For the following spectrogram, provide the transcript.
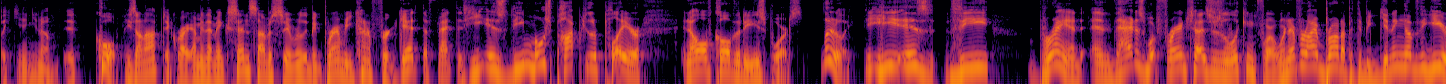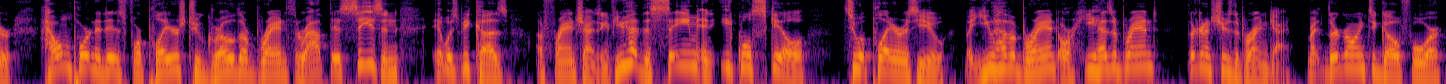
like you know, it, cool. He's on Optic, right? I mean, that makes sense. Obviously, a really big brand, but you kind of forget the fact that he is the most popular player in all of Call of Duty Esports. Literally, he, he is the brand, and that is what franchisers are looking for. Whenever I brought up at the beginning of the year how important it is for players to grow their brand throughout this season, it was because of franchising. If you had the same and equal skill to a player as you, but you have a brand or he has a brand, they're going to choose the brand guy, right? They're going to go for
